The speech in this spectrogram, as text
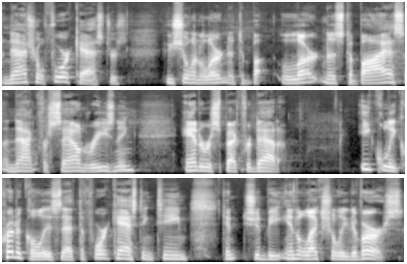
natural forecasters who show an alertness to, bias, a knack for sound reasoning, and a respect for data. Equally critical is that the forecasting team can, should be intellectually diverse.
